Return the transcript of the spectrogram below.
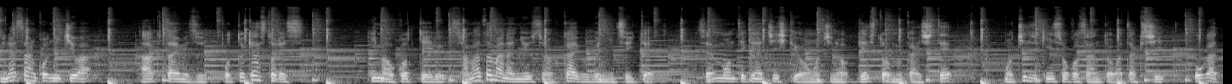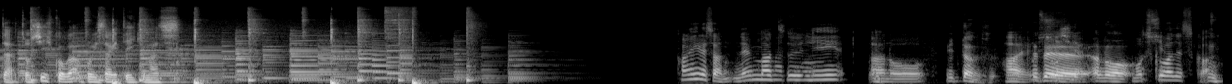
皆さんこんにちは。アークタイムズポッドキャストです。今起こっているさまざまなニュースの深い部分について専門的な知識をお持ちのゲストをお迎えして望月磯子さんと私尾形俊彦が掘り下げていきます。金平さん年末にあの行ったんです。はい。であのモスクワですか、うん。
